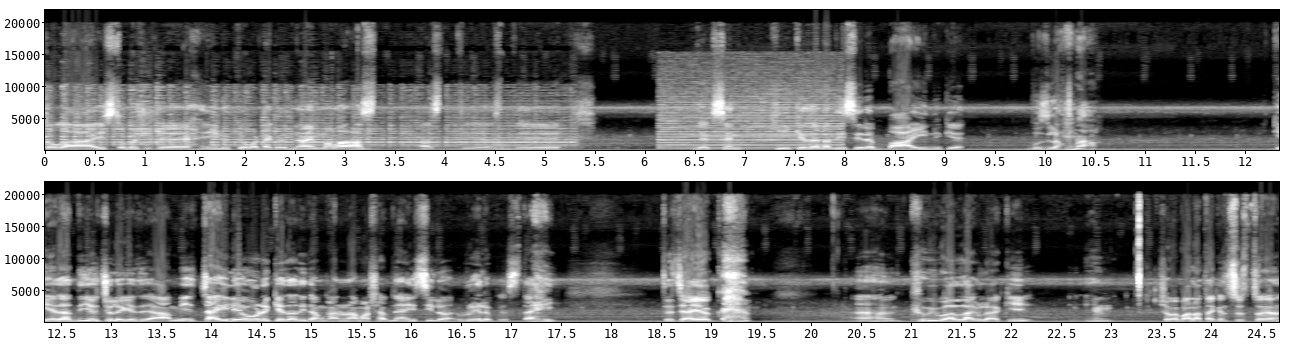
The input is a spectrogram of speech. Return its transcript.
তো গাইস অবশেষে ইনুককে ওভারটাইক করে দিলাম। এই মামা, আস্তে আস্তে আস্তে। দেখছেন কি কেদাটা দিছে রে বা ইনুকে? বুঝলাম না। কেজা দিয়েও চলে গেছে। আমি চাইলে ওরে কেদা দিতাম, কারণ আমার সামনে আইছিল রুয়েল এক্সপ্রেস তাই। তো যাই হোক খুবই ভালো লাগল আর কি। সবাই ভালো থাকেন, সুস্থ থাকেন।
